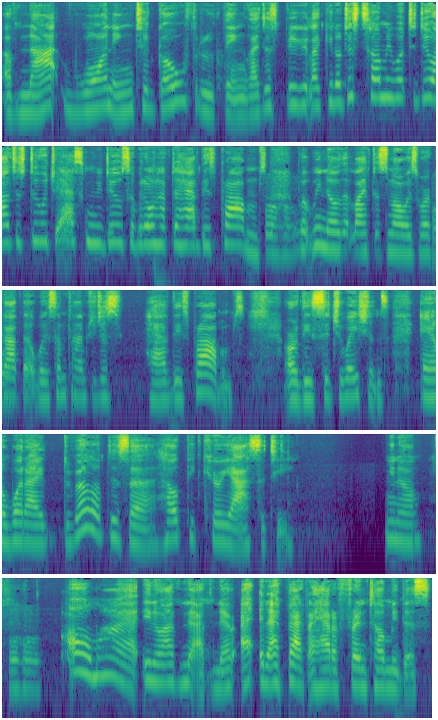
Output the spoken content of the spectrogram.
of not wanting to go through things. I just figured like you know just tell me what to do. I'll just do what you ask me to do so we don't have to have these problems. Mm-hmm. But we know that life doesn't always work mm-hmm. out that way. Sometimes you just have these problems or these situations. And what I developed is a healthy curiosity. You know, mm-hmm oh my, you know, I've, ne- I've never, I, and in fact, I had a friend tell me this.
